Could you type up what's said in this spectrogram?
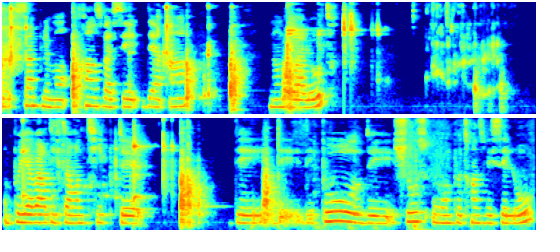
peut simplement transvaser d'un endroit à l'autre. On peut y avoir différents types de des, des, des pots, des choses où on peut transvaser l'eau,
